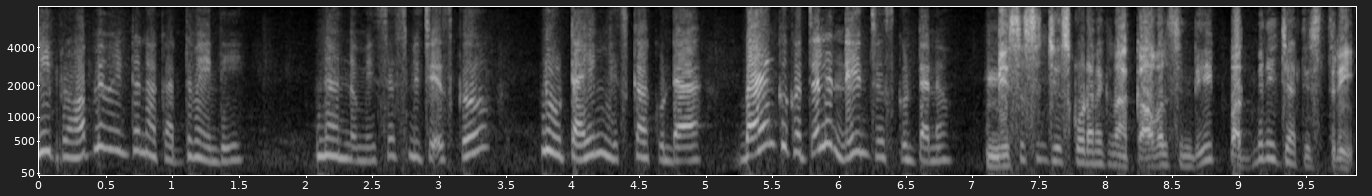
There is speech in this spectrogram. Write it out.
నీ ప్రాబ్లం ఏంటో నాకు అర్థమైంది. నన్ను మిస్సెస్ని చేసుకో. నువ్వు టైం మిస్ కాకుండా బ్యాంకుకి వచ్చేలా నేను చూసుకుంటాను. మిస్సెస్ చేసుకోవడానికి నాకు కావాల్సింది పద్మిని జాతి స్త్రీ.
